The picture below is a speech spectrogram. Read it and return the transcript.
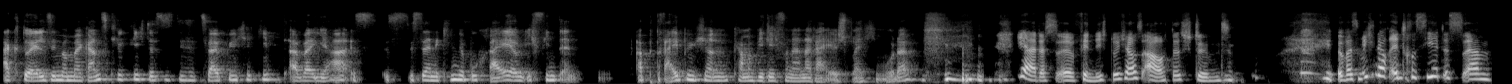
Aktuell sind wir mal ganz glücklich, dass es diese zwei Bücher gibt, aber ja, es, es ist eine Kinderbuchreihe und ich finde, ab drei Büchern kann man wirklich von einer Reihe sprechen, oder? ja, das äh, finde ich durchaus auch, das stimmt. Was mich noch interessiert, ist, ähm,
